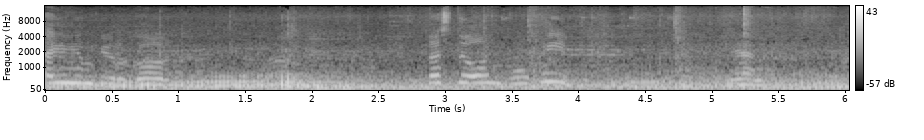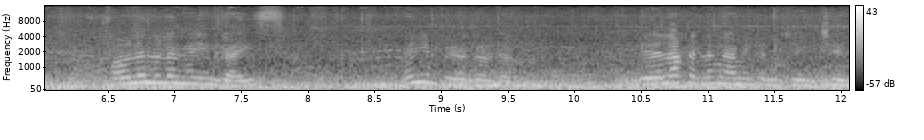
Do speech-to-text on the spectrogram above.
Ayun yung pure gold. Tapos doon, bukid. Yan. Maulan-ulan ngayon guys. Ayun yung pure gold. Oh. Nilalakad lang namin ito ni Chin Chin.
